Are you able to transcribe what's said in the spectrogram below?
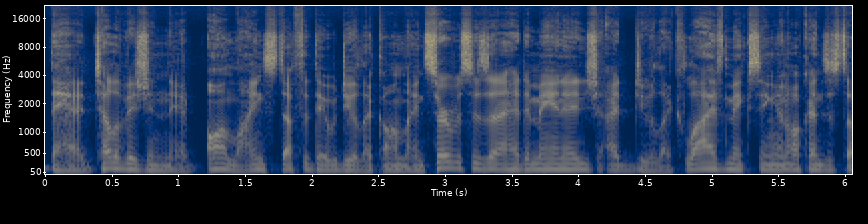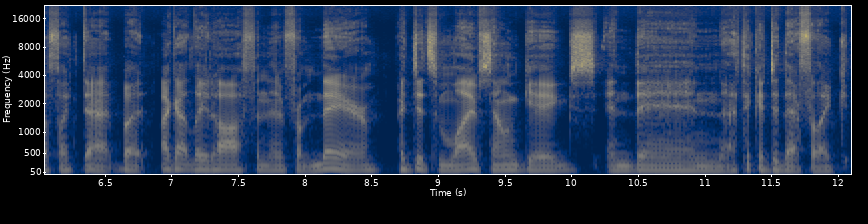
They had television, they had online stuff that they would do, like online services that I had to manage. I'd do like live mixing and all kinds of stuff like that. But I got laid off, and then from there, I did some live sound gigs, and then I think I did that for like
